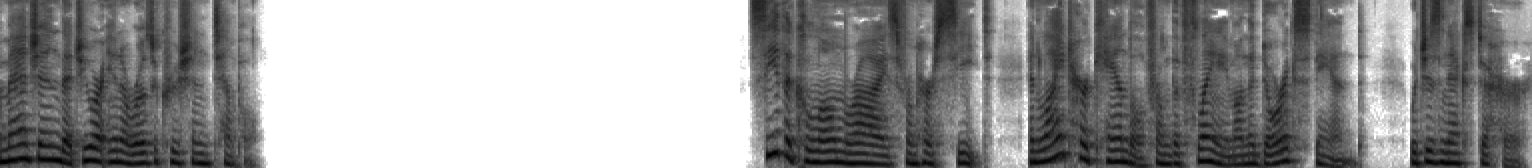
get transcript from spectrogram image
Imagine that you are in a Rosicrucian temple. See the colombe rise from her seat and light her candle from the flame on the Doric stand, which is next to her.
